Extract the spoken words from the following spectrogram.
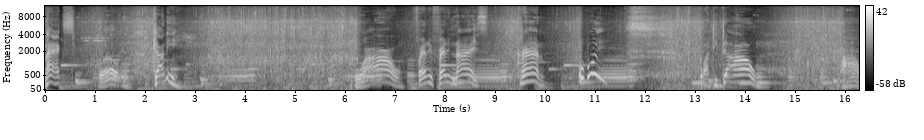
Next. Wow. Gani. Wow. Very very nice. Keren. Uhui. Wadidaw. Wow.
